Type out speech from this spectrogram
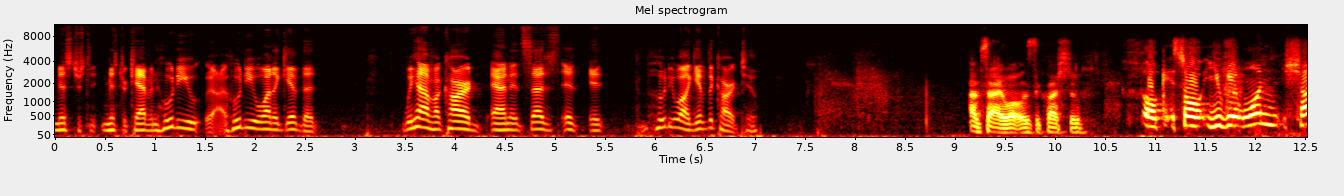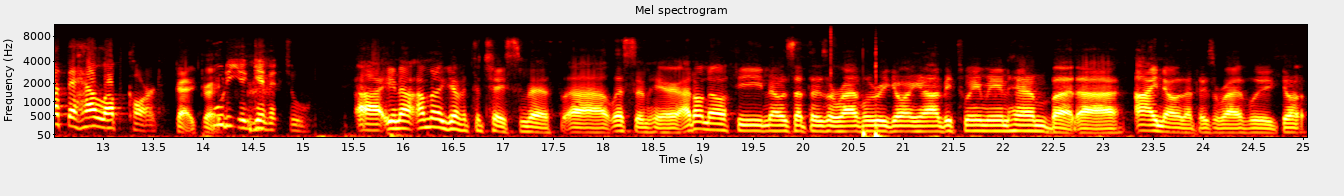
Mr. Mr. Kevin, who do you uh, who do you want to give the? We have a card and it says it it. Who do you want to give the card to? I'm sorry. What was the question? Okay, so you get one shut the hell up card. Okay, great. Who do you give it to? Uh, you know, I'm gonna give it to Chase Smith. Uh, listen here, I don't know if he knows that there's a rivalry going on between me and him, but uh, I know that there's a rivalry go-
